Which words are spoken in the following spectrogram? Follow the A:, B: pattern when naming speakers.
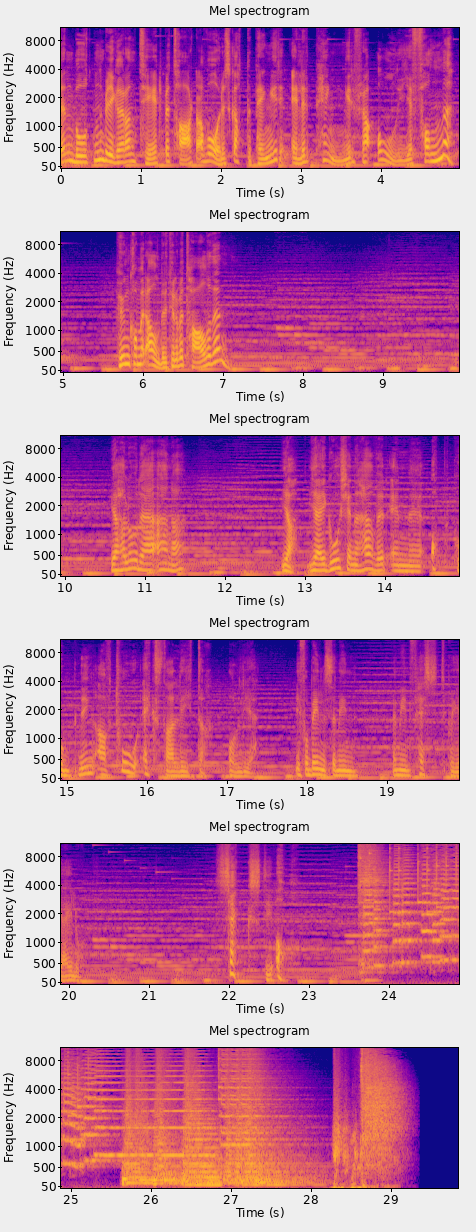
A: Den boten blir garantert betalt av våre skattepenger eller penger fra oljefondet. Hun kommer aldri til å betale den. Ja, hallo, det er Erna. Ja, jeg godkjenner herved en eh, oppumpning av to ekstra liter olje i forbindelse min, med min fest på Geilo. 60 år!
